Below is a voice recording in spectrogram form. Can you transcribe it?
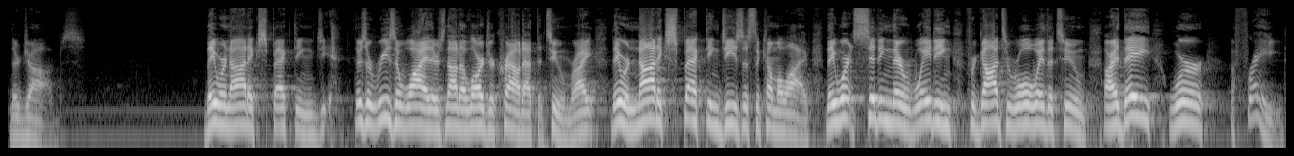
their jobs. They were not expecting, there's a reason why there's not a larger crowd at the tomb, right? They were not expecting Jesus to come alive. They weren't sitting there waiting for God to roll away the tomb. All right, they were afraid.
